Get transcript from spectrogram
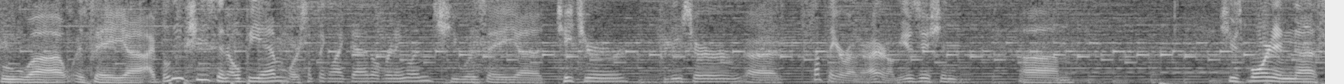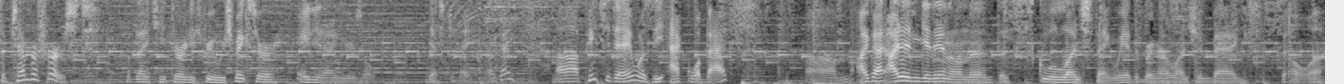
Who uh, was a, uh, I believe she's an OBM or something like that over in England. She was a uh, teacher, producer, uh, something or other. I don't know, musician. Um, she was born in uh, September 1st of 1933, which makes her 89 years old yesterday. Okay. Uh, pizza Day was the Aquabats. Um, I got. I didn't get in on the, the school lunch thing. We had to bring our lunch in bags. So,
